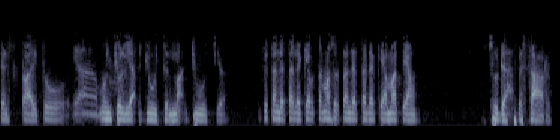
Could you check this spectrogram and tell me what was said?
Dan setelah itu ya muncul Ya'juj dan Ma'juj ya. Itu tanda-tanda kiamat termasuk tanda-tanda kiamat yang sudah besar.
